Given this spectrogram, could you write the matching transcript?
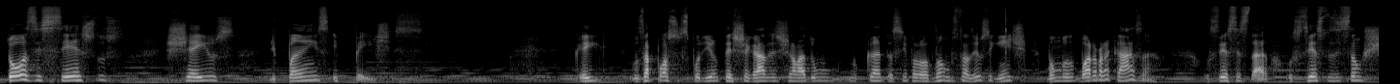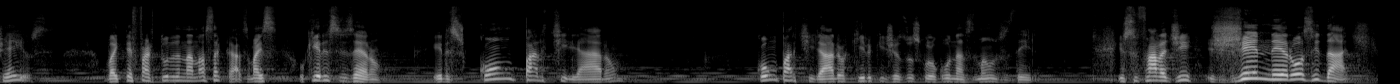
doze cestos cheios de pães e peixes. E os apóstolos poderiam ter chegado e chamado um no canto assim, falou: vamos fazer o seguinte, vamos embora para casa. Os cestos, os cestos estão cheios. vai ter fartura na nossa casa. Mas o que eles fizeram? Eles compartilharam, compartilharam aquilo que Jesus colocou nas mãos dele. Isso fala de generosidade.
